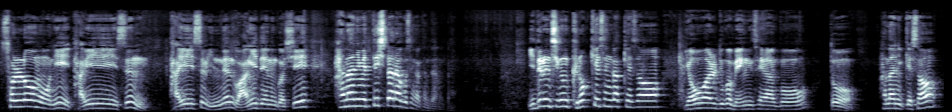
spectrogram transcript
솔로몬이 다윗은 다윗을 잇는 왕이 되는 것이 하나님의 뜻이다라고 생각한다는 거예요. 이들은 지금 그렇게 생각해서 여호와를 두고 맹세하고 또 하나님께서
